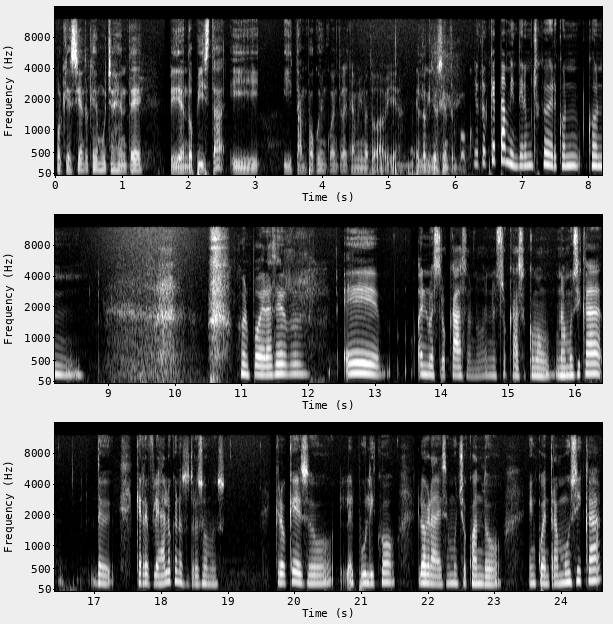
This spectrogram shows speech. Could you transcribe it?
porque siento que hay mucha gente pidiendo pista y, y tampoco encuentra el camino todavía. Es lo que yo siento un poco. Yo creo que también tiene mucho que ver con, con, con poder hacer, eh, en nuestro caso, ¿no? En nuestro caso, como una música que refleja lo que nosotros somos. Creo que eso el público lo agradece mucho cuando encuentra música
